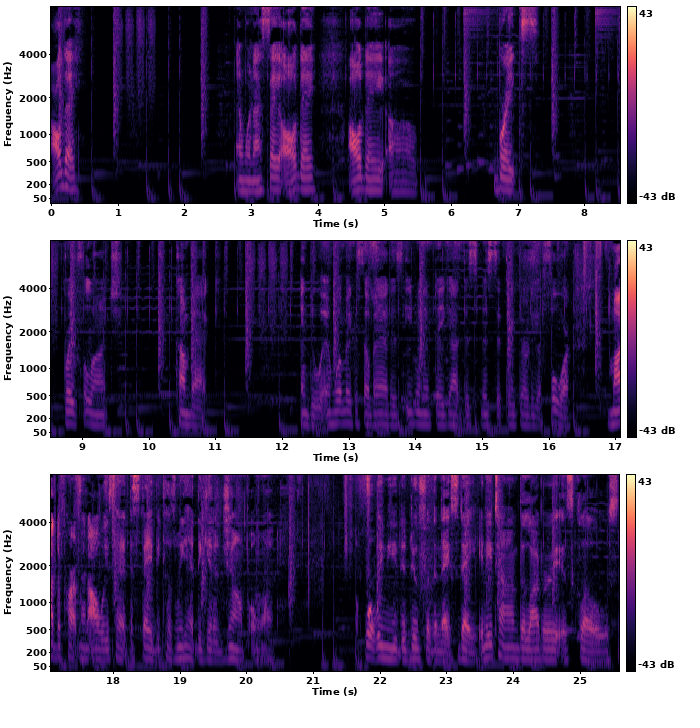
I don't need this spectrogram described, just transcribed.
All day. And when I say all day, all day uh, breaks, break for lunch, come back and do it. And what makes it so bad is even if they got dismissed at 3:30 or 4, my department always had to stay because we had to get a jump on what we needed to do for the next day. Anytime the library is closed,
